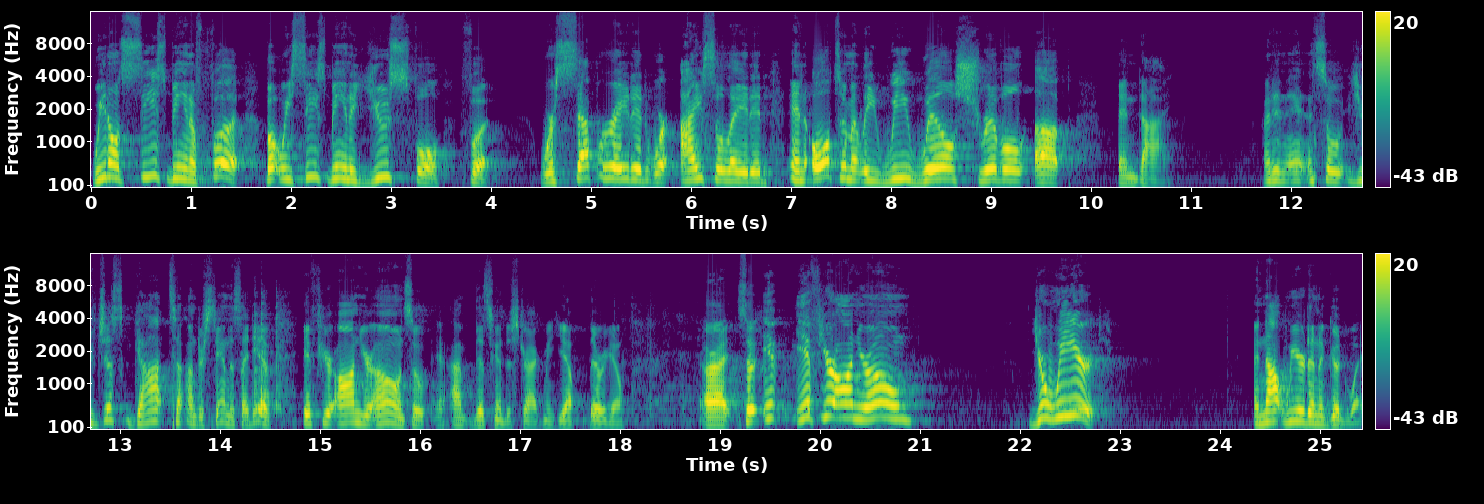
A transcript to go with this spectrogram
We don't cease being a foot, but we cease being a useful foot. We're separated, we're isolated, and ultimately we will shrivel up and die. And so you've just got to understand this idea of if you're on your own. So I'm, that's going to distract me. Yep, there we go. All right. So if, if you're on your own, you're weird. And not weird in a good way.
